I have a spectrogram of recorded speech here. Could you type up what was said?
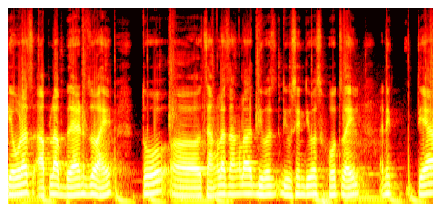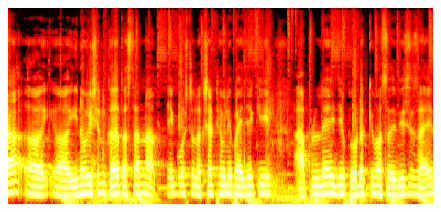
तेवढाच आपला ब्रँड जो आहे तो चांगला चांगला दिवस दिवसेंदिवस होत राहील आणि त्या इनोव्हेशन करत असताना एक गोष्ट लक्षात ठेवली पाहिजे की आपले जे प्रोडक्ट किंवा सर्व्हिसेस आहेत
